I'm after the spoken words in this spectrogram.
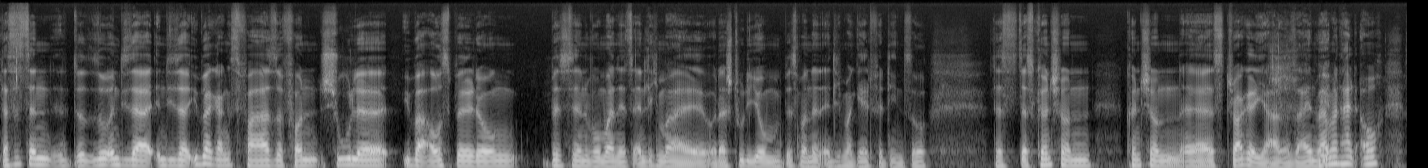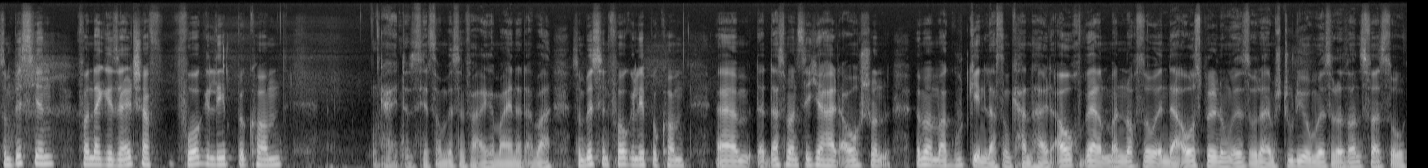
das ist dann so in dieser, in dieser Übergangsphase von Schule über Ausbildung bis hin, wo man jetzt endlich mal, oder Studium, bis man dann endlich mal Geld verdient. So. Das, das können schon, können schon äh, Struggle-Jahre sein, weil man halt auch so ein bisschen von der Gesellschaft vorgelebt bekommt, das ist jetzt auch ein bisschen verallgemeinert, aber so ein bisschen vorgelebt bekommt, ähm, da- dass man es sich ja halt auch schon immer mal gut gehen lassen kann, halt. Auch während man noch so in der Ausbildung ist oder im Studium ist oder sonst was so.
